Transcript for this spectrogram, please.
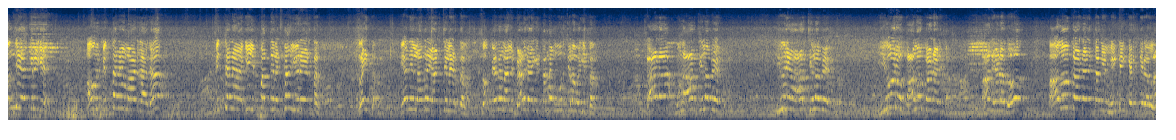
ಒಂದು ಎಕರೆಗೆ ಅವರು ಬಿತ್ತನೆ ಮಾಡಿದಾಗ ಬಿತ್ತನೆ ಆಗಿ ಇಪ್ಪತ್ತು ದಿನಕ್ಕೆ ಯೂರಿಯಾ ಇಡ್ತಾನೆ ರೈತ ಏನಿಲ್ಲ ಅಂದ್ರೆ ಎರಡು ಚೀಲ ಇಡ್ತಾನೆ. ಸ್ವಲ್ಪ ಏನಾರ ಅಲ್ಲಿ ಬೆಳಗಾಗಿತ್ತಾನೆ ಮೂರು ಚೀಲ ಒಗಿತಾನೆ. ಬೇಡ ಒಂದು ಆರು ಚೀಲ ಬೇಕು. ಇವರೇ ಆರು ಚೀಲ ಬೇಕು. ಇವರು ತಾಲೂಕು ಆಡಳಿತ. ನಾನು ಹೇಳೋದು, ತಾಲೂಕು ಆಡಳಿತ ನೀವು ಮೀಟಿಂಗ್ ಕರಿತೀರಲ್ಲ,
